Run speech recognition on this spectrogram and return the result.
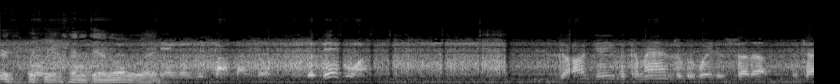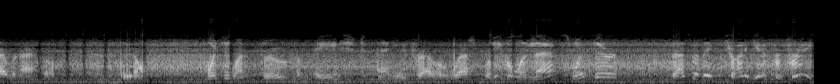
Better if you put the antenna down all the way. The big one. God gave the commands of the way to set up the tabernacle. You know, which went through from east, and you travel westward. People, and that's what they're, that's what they try to get for free.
